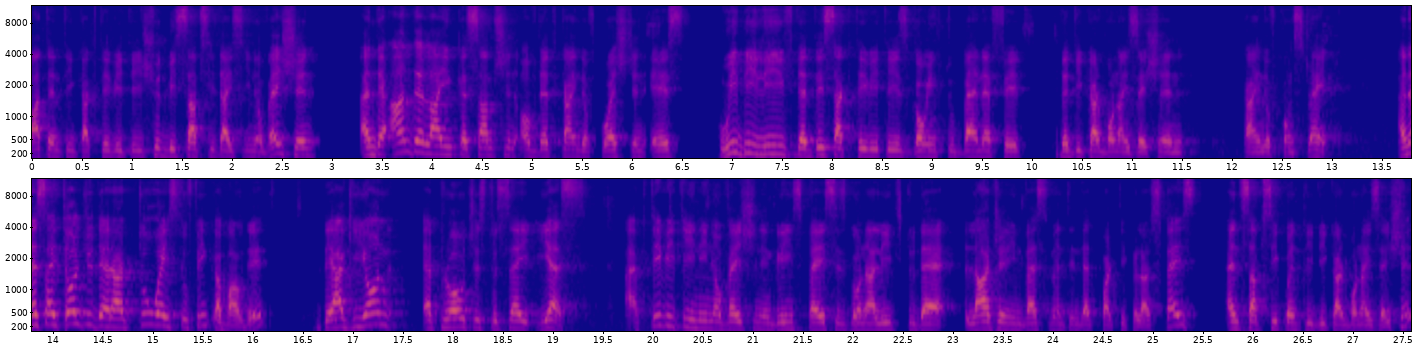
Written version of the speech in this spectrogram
patenting activity? Should we subsidize innovation? And the underlying assumption of that kind of question is we believe that this activity is going to benefit the decarbonization kind of constraint. And as I told you, there are two ways to think about it. The Aghion approach is to say, yes, activity in innovation in green space is going to lead to the larger investment in that particular space and subsequently decarbonization.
